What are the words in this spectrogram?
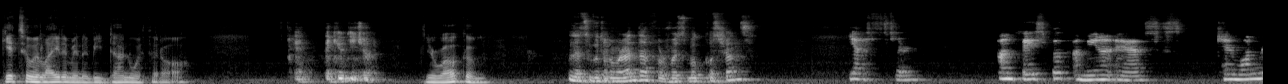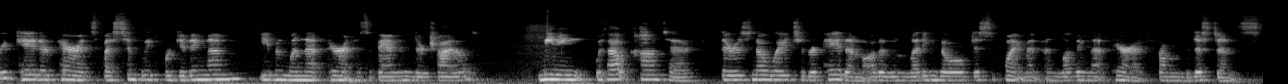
get to enlightenment, and be done with it all. Okay. Thank you, teacher. You're welcome. Let's go to Miranda for Facebook questions. Yes, sir. On Facebook, Amina asks, can one repay their parents by simply forgiving them, even when that parent has abandoned their child? Meaning, without contact, there is no way to repay them other than letting go of disappointment and loving that parent from the distance,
